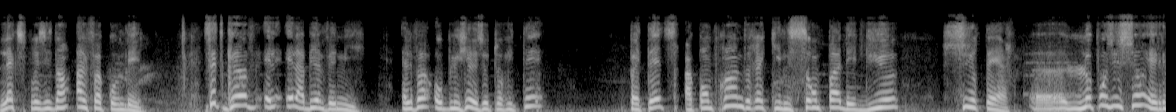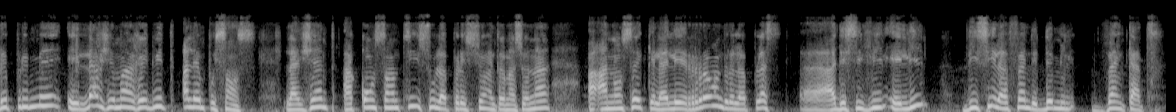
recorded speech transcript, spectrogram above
l'ex-président Alpha Condé. Cette grève elle, est la bienvenue. Elle va obliger les autorités, peut-être, à comprendre qu'ils ne sont pas des dieux sur terre. Euh, l'opposition est réprimée et largement réduite à l'impuissance. La gente a consenti sous la pression internationale a annoncé qu'elle allait rendre la place euh, à des civils élus d'ici la fin de 2024.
